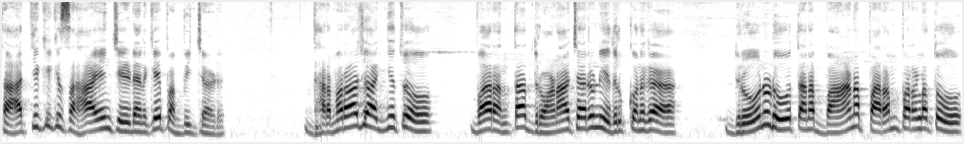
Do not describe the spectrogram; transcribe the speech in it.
సాత్యకికి సహాయం చేయడానికే పంపించాడు. ధర్మరాజు ఆజ్ఞతో వారంతా ద్రోణాచార్యుని ఎదుర్కొనగా ద్రోణుడు తన బాణ పరంపరలతో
